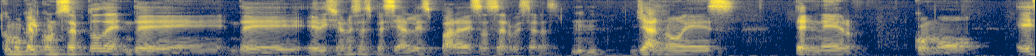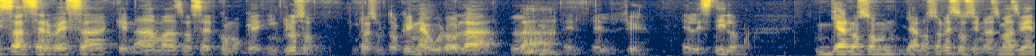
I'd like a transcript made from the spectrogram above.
como que el concepto de, de, de ediciones especiales para esas cerveceras ya no es tener como esa cerveza que nada más va a ser como que incluso resultó que inauguró la, la, el, el- Sí. el estilo. Ya no son, ya no son eso, sino es más bien,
